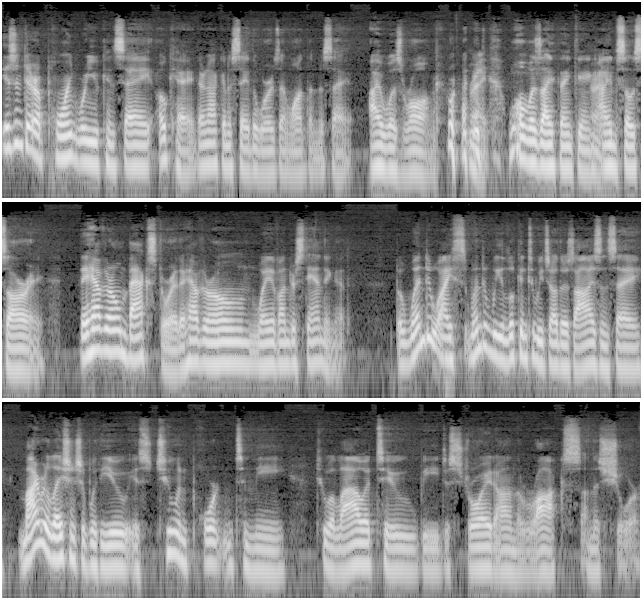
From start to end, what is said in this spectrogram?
isn't there a point where you can say, okay, they're not going to say the words I want them to say. I was wrong. Right? Right. What was I thinking? Right. I'm so sorry. They have their own backstory. They have their own way of understanding it. But when do I? When do we look into each other's eyes and say, my relationship with you is too important to me to allow it to be destroyed on the rocks on the shore.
